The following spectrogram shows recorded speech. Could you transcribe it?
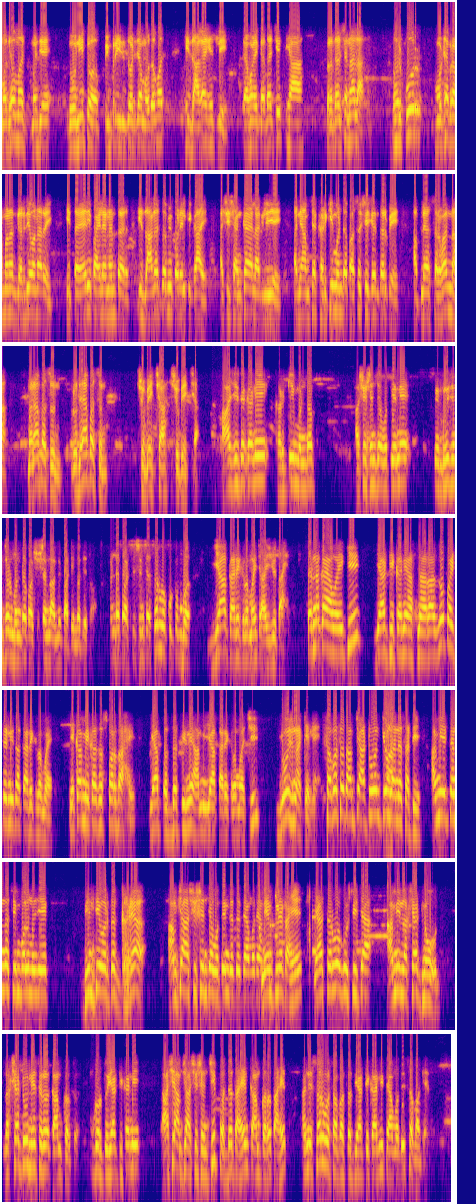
मधोमध म्हणजे दोन्ही तो पिंपरी चिंचवडच्या मधोमध ही जागा घेतली. त्यामुळे कदाचित ह्या प्रदर्शनाला भरपूर मोठ्या प्रमाणात गर्दी होणार आहे. ही तयारी पाहिल्यानंतर ही जागा कमी पडेल की काय अशी शंका या लागली आहे. आणि आमच्या खडकी मंडप असोसिएशनतर्फे आपल्या सर्वांना मनापासून हृदयापासून शुभेच्छा शुभेच्छा. आज या ठिकाणी खडकी मंडप असोसिएशनच्या वतीने पिंपरी चिंचवड मंडप असोसिएशनला आम्ही पाठिंबा देतो मंडप असोसिएशनच्या सर्व कुटुंब या कार्यक्रमाचे आयोजित आहे त्यांना काय हवं आहे की या ठिकाणी असणारा जो पैठणीचा कार्यक्रम आहे एकामेकाचा स्पर्धा आहे या पद्धतीने आम्ही या कार्यक्रमाची योजना केली. सभासद आमची आठवण किंवा जाण्यासाठी आम्ही एक त्यांना सिम्बॉल म्हणजे एक भिंतीवरचं घड्याळ आमच्या असोसिएशनच्या वतीने देतो. त्यामध्ये नेमप्लेट आहे. या सर्व गोष्टीच्या आम्ही लक्षात ठेवून लक्षात ठेवून हे सगळं काम करतो करतो. या ठिकाणी अशी आमच्या असोसिएशनची पद्धत आहे काम करत आहेत. आणि सर्व सभासद या ठिकाणी त्यामध्ये सहभागी आहेत.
